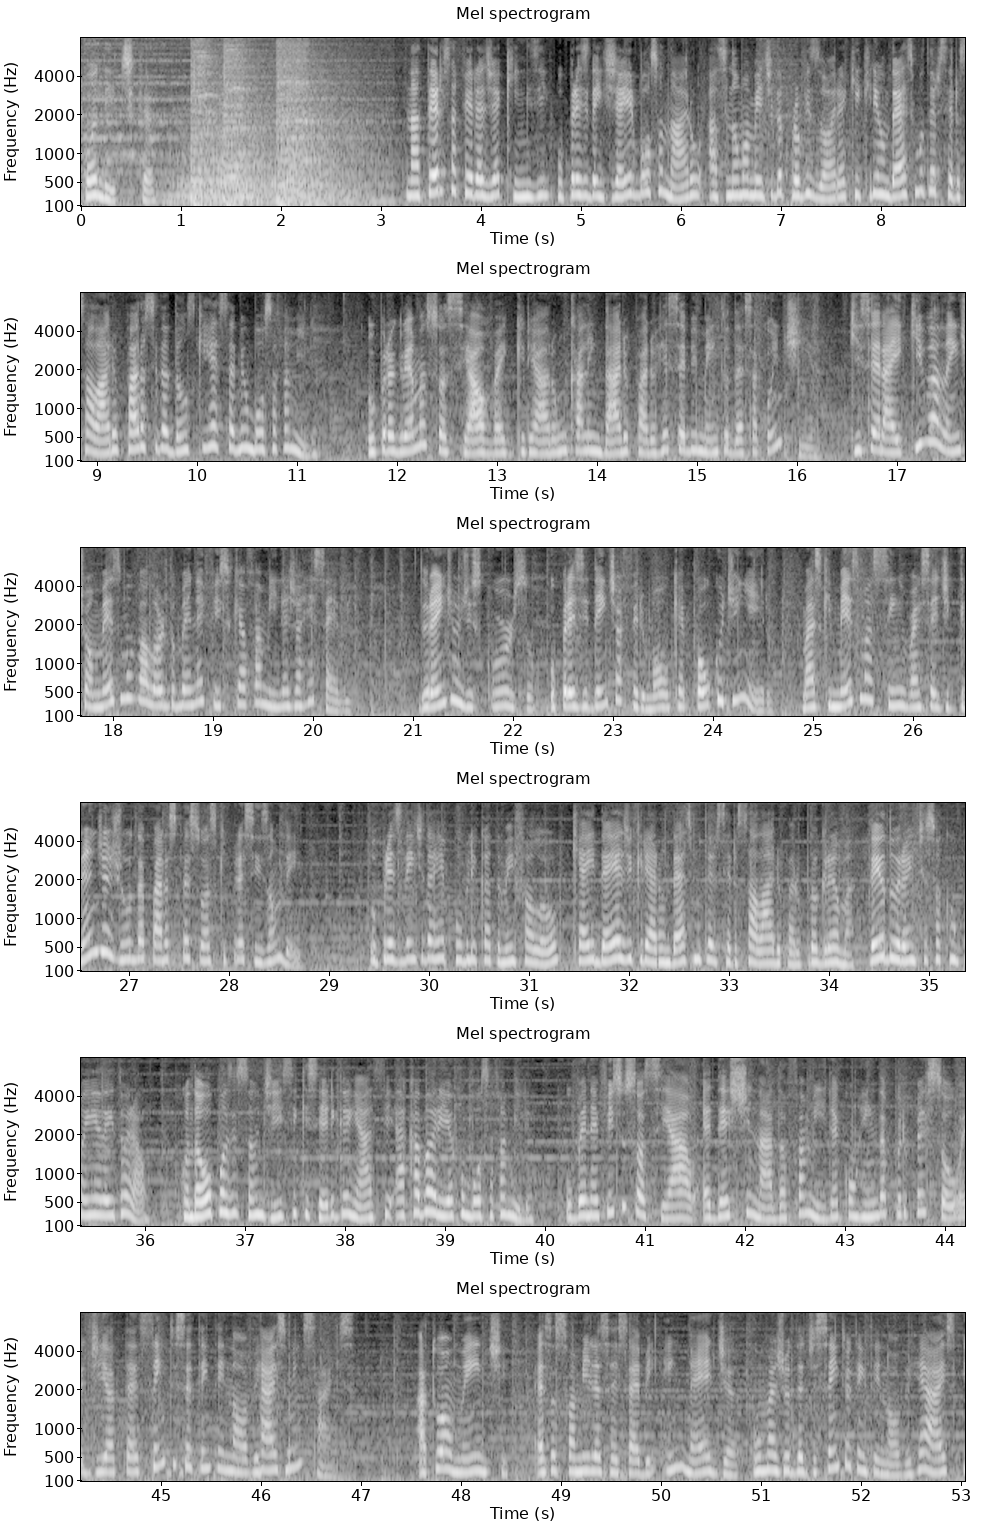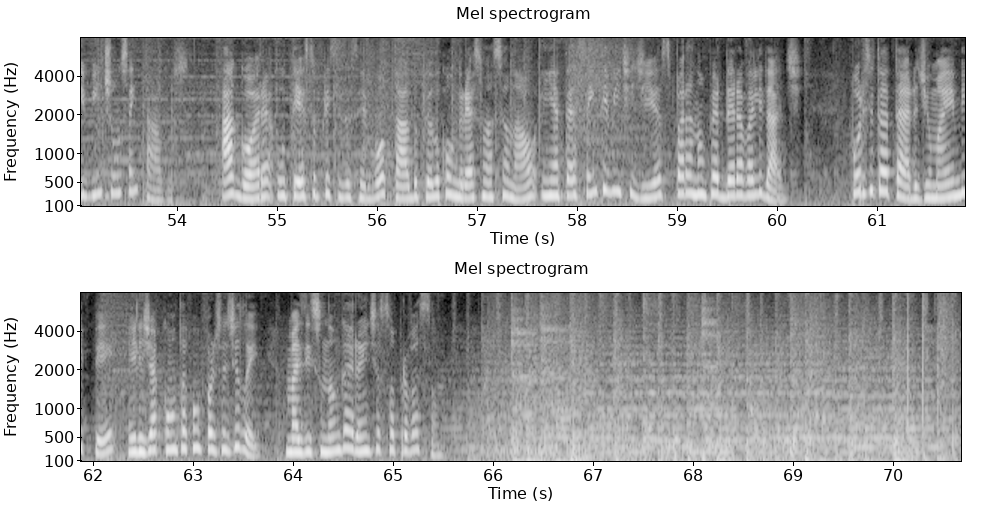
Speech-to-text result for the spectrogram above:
Política. Na terça-feira, dia 15, o presidente Jair Bolsonaro assinou uma medida provisória que cria um 13º salário para os cidadãos que recebem um Bolsa Família. O programa social vai criar um calendário para o recebimento dessa quantia, que será equivalente ao mesmo valor do benefício que a família já recebe. Durante um discurso, o presidente afirmou que é pouco dinheiro, mas que mesmo assim vai ser de grande ajuda para as pessoas que precisam dele. O presidente da República também falou que a ideia de criar um 13º salário para o programa veio durante sua campanha eleitoral, quando a oposição disse que se ele ganhasse, acabaria com Bolsa Família. O benefício social é destinado à família com renda por pessoa de até 179 reais mensais. Atualmente, essas famílias recebem, em média, uma ajuda de R$ 189,21. Agora, o texto precisa ser votado pelo Congresso Nacional em até 120 dias para não perder a validade. Por se tratar de uma MP, ele já conta com força de lei, mas isso não garante a sua aprovação.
